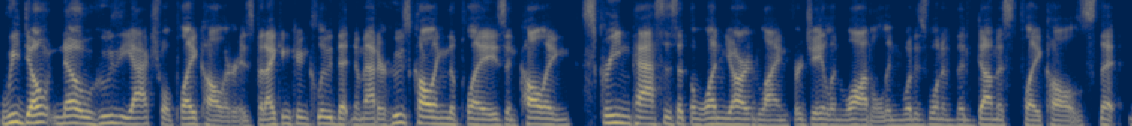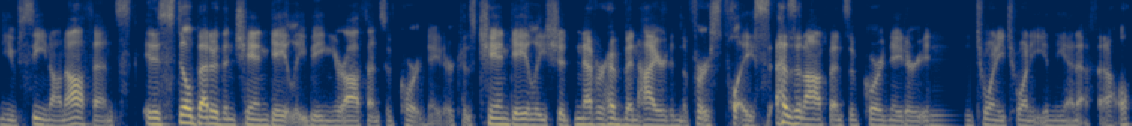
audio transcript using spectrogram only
We don't know who the actual play caller is, but I can conclude that no matter who's calling the plays and calling screen passes at the one yard line for Jaylen Waddle in what is one of the dumbest play calls that you've seen on offense, it is still better than Chan Gailey being your offensive coordinator because Chan Gailey should never have been hired in the first place as an offensive coordinator in 2020 in the NFL.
